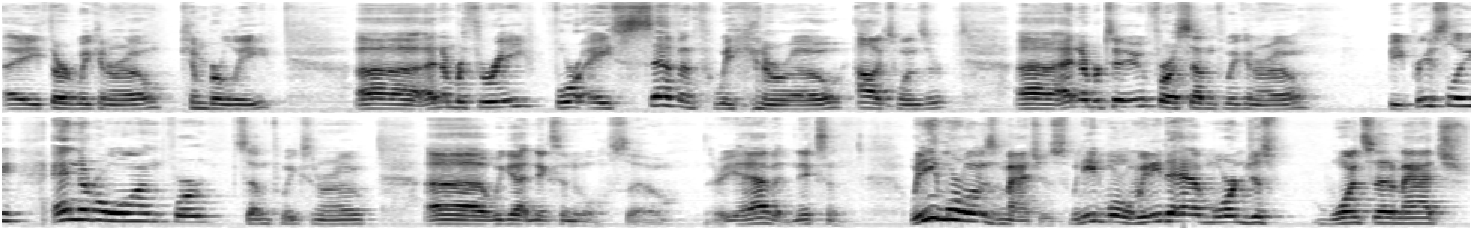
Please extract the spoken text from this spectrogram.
a third week in a row, Kimber Lee. Uh, at number three, for a seventh week in a row, Alex Windsor. Uh, at number two, for a seventh week in a row, Bea Priestley. And number one, for seventh weeks in a row, uh, we got Nixon Newell. So there you have it, Nixon. We need more women's matches. We need more. We need to have more than just one set of match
